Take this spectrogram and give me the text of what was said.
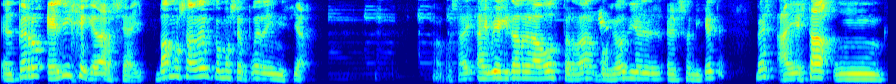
el perro elige quedarse ahí. Vamos a ver cómo se puede iniciar. Pues ahí, voy a quitarle la voz, ¿verdad? Porque odio el soniquete. ¿Ves? Ahí está un-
